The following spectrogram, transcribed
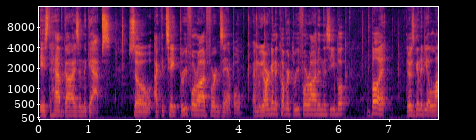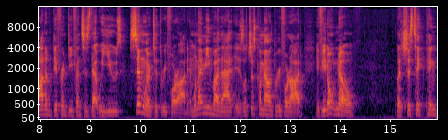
is to have guys in the gaps. So I could take 3-4 odd, for example, and we are going to cover 3-4 odd in this ebook, but there's going to be a lot of different defenses that we use similar to 3-4 odd. And what I mean by that is let's just come out in 3-4 odd. If you don't know, let's just take pin,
